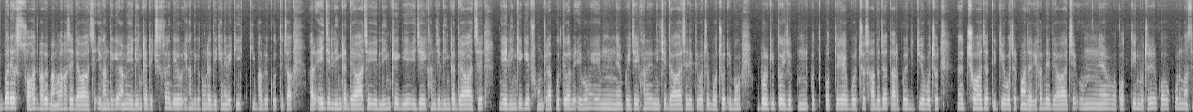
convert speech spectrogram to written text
একবারে সহজভাবে বাংলা ভাষায় দেওয়া আছে। এখান থেকে আমি এই লিঙ্কটা ডিসক্রিপশনে দিয়ে দেবো। এখান থেকে তোমরা দেখে নেবে কী, কীভাবে করতে চাও। আর এই যে লিঙ্কটা দেওয়া আছে, এই লিঙ্কে গিয়ে, এই যে এখানে যে লিঙ্কটা দেওয়া আছে, এই লিঙ্কে গিয়ে ফর্ম ফিল আপ করতে পারবে এবং ওই যে এখানে নিচে দেওয়া আছে, দেখতে পাচ্ছ বছর এবং উপরকৃত এই যে প্রত্যেক এক বছর সাত হাজার, তারপরে দ্বিতীয় বছর ছ হাজার তৃতীয় বছর পাঁচ হাজার এখান থেকে দেওয়া আছে কত তিন বছরের কোন মাসে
